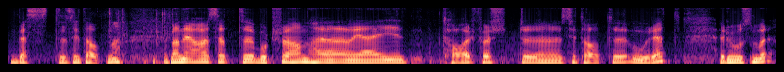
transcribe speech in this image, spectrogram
beste sitatene. Men jeg har sett bort fra han, og jeg tar først sitatet ordrett. Rosenborg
